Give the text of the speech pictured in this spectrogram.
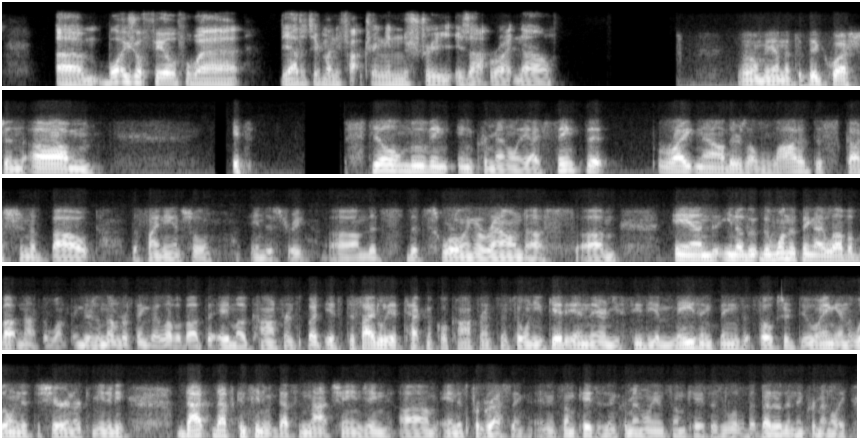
um, what is your feel for where the additive manufacturing industry is at right now? Oh man, that's a big question. Um, it's still moving incrementally. I think that right now there's a lot of discussion about the financial industry um, that's that's swirling around us. Um, and you know, the, the one thing I love about not the one thing. There's a number of things I love about the AMUG conference, but it's decidedly a technical conference. And so when you get in there and you see the amazing things that folks are doing and the willingness to share in our community, that that's continuing. That's not changing, um, and it's progressing. And in some cases incrementally, in some cases a little bit better than incrementally.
